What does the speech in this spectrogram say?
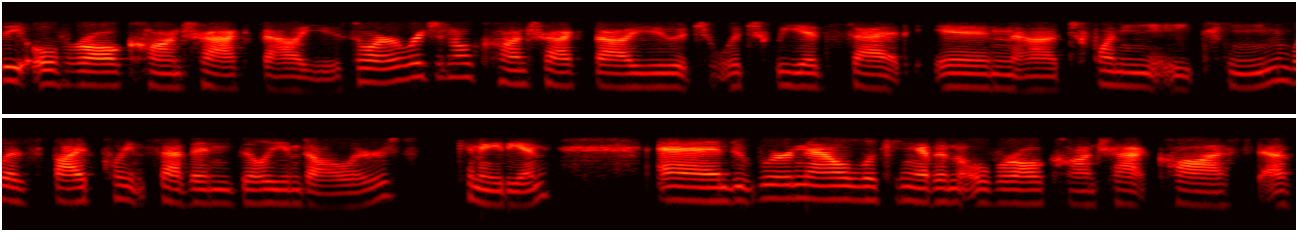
the overall contract value. So our original contract value, which, which we had set in uh, 2018, was 5.7 billion dollars Canadian, and we're now looking at an overall contract cost of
